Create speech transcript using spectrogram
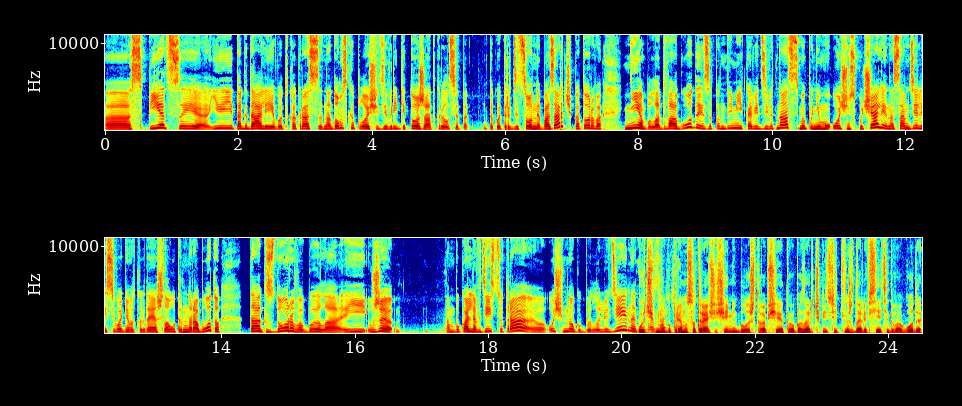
э, специи и, и так далее. Вот как раз на Домской площади в Риге тоже открылся так, такой традиционный базарчик, которого не было два года из-за пандемии COVID-19. Мы по нему очень скучали. И на самом деле сегодня, вот когда я шла утром на работу, так здорово было. И уже там буквально в 10 утра э, очень много было людей на Очень много, прямо с утра ощущение было, что вообще этого базарчика действительно ждали все эти два года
